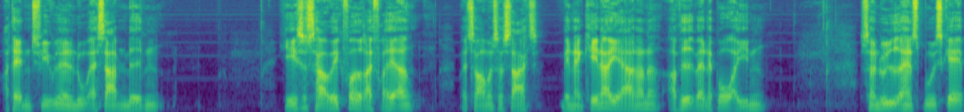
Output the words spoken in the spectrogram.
og da den tvivlende nu er sammen med den. Jesus har jo ikke fået refereret, hvad Thomas har sagt, men han kender hjerterne og ved, hvad der bor inden. Så nu lyder hans budskab.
